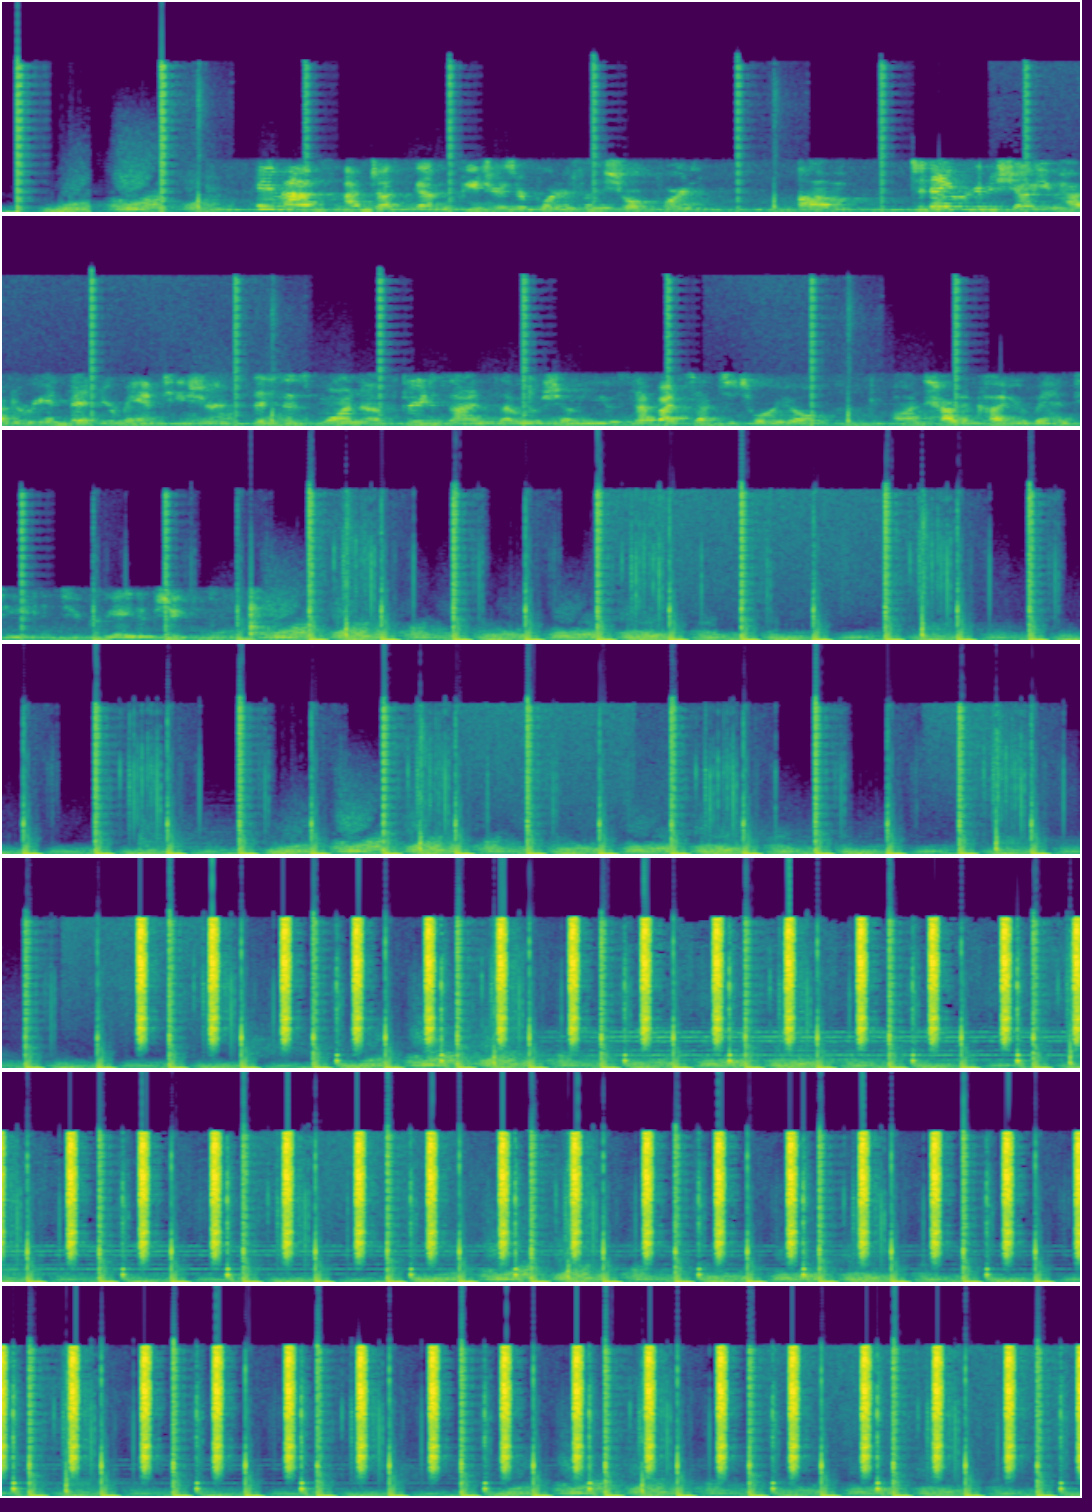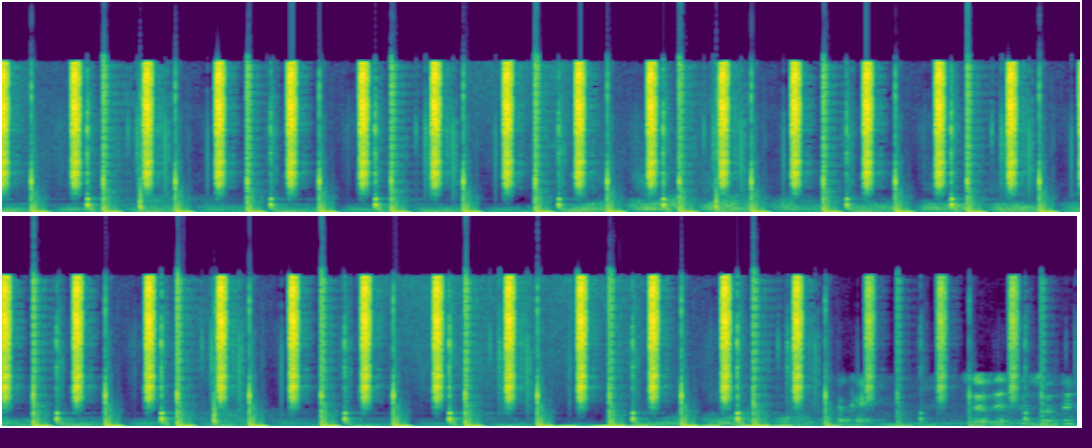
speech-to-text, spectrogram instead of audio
Hey Mavs, I'm Jessica. I'm the features reporter for the Shorthorn. Um, today we're going to show you how to reinvent your band t-shirts. This is one of three designs that we will show you a step-by-step -step tutorial on how to cut your band tee into creative shapes.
